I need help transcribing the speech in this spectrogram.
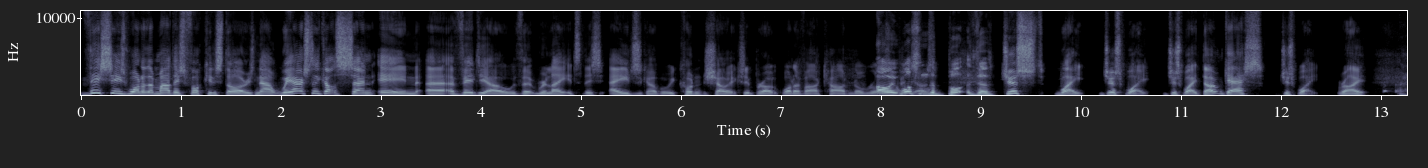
This is one of the maddest fucking stories. Now, we actually got sent in uh, a video that related to this ages ago, but we couldn't show it because it broke one of our cardinal rules. Oh, it wasn't the bu- the Just wait, just wait, just wait. Don't guess, just wait, right?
